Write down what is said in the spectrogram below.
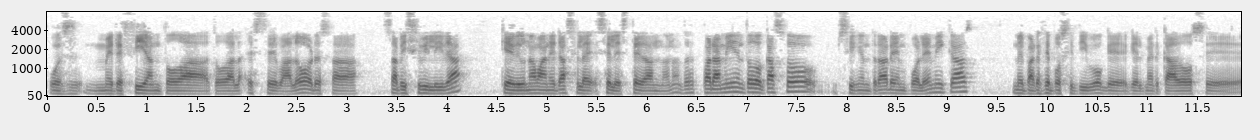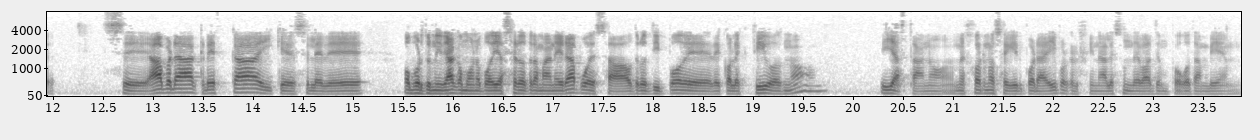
pues merecían toda, toda ese valor, esa, esa visibilidad que de una manera se le, se le esté dando. ¿no? Entonces, para mí, en todo caso, sin entrar en polémicas, me parece positivo que, el mercado se, se abra, crezca y que se le dé oportunidad, como no podía ser de otra manera, pues a otro tipo de, de, colectivos, ¿no? Y ya está, ¿no? Mejor no seguir por ahí porque al final es un debate un poco también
